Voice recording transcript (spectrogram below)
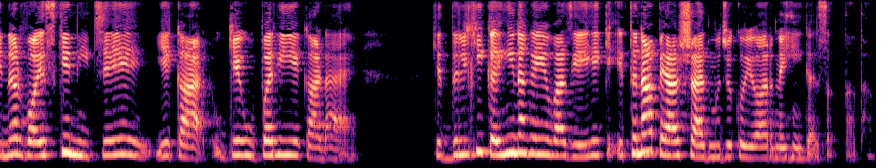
इनर वॉइस के नीचे ये कार्ड के ऊपर ही ये कार्ड आया है कि दिल की कहीं ना कहीं आवाज़ यही है कि इतना प्यार शायद मुझे कोई और नहीं कर सकता था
